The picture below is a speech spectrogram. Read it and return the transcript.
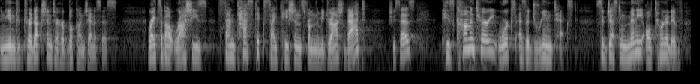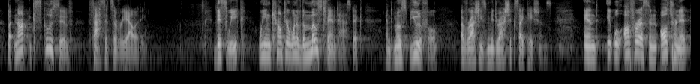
in the introduction to her book on Genesis, writes about Rashi's fantastic citations from the Midrash that, she says, his commentary works as a dream text, suggesting many alternative, but not exclusive, facets of reality. This week, we encounter one of the most fantastic and most beautiful of Rashi's midrashic citations, and it will offer us an alternate,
